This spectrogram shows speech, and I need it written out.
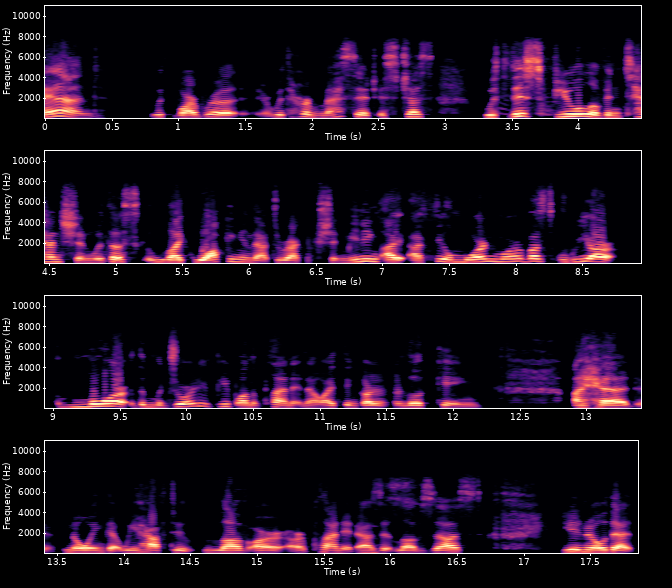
And with Barbara, with her message, it's just with this fuel of intention, with us like walking in that direction. Meaning, I, I feel more and more of us, we are more, the majority of people on the planet now, I think, are looking ahead, knowing that we have to love our, our planet as it loves us. You know, that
